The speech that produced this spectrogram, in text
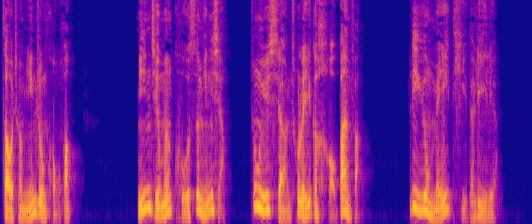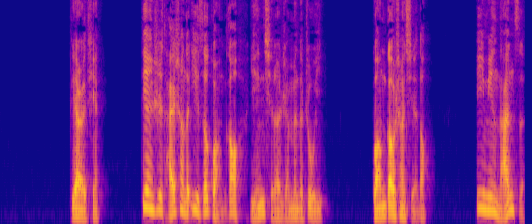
造成民众恐慌，民警们苦思冥想，终于想出了一个好办法，利用媒体的力量。第二天，电视台上的一则广告引起了人们的注意。广告上写道：“一名男子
